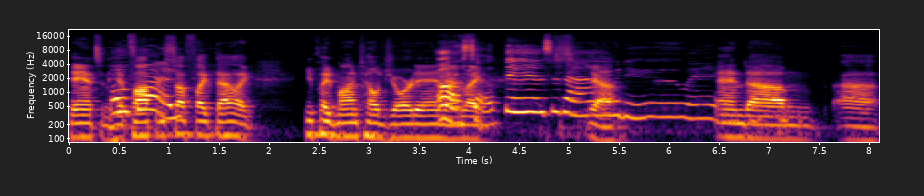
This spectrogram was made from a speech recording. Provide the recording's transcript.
dance and Oh, hip hop and stuff like that. Like he played Montel Jordan Oh, and like so this is how yeah. we do it. and um uh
